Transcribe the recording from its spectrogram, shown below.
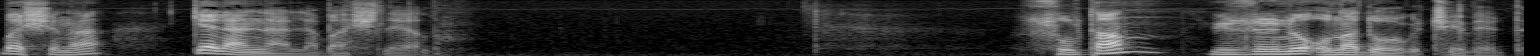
başına gelenlerle başlayalım. Sultan yüzüğünü ona doğru çevirdi.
